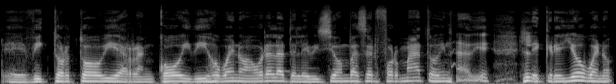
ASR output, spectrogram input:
eh, Víctor Toby arrancó y dijo, bueno, ahora la televisión va a ser formato y nadie le creyó. Bueno,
